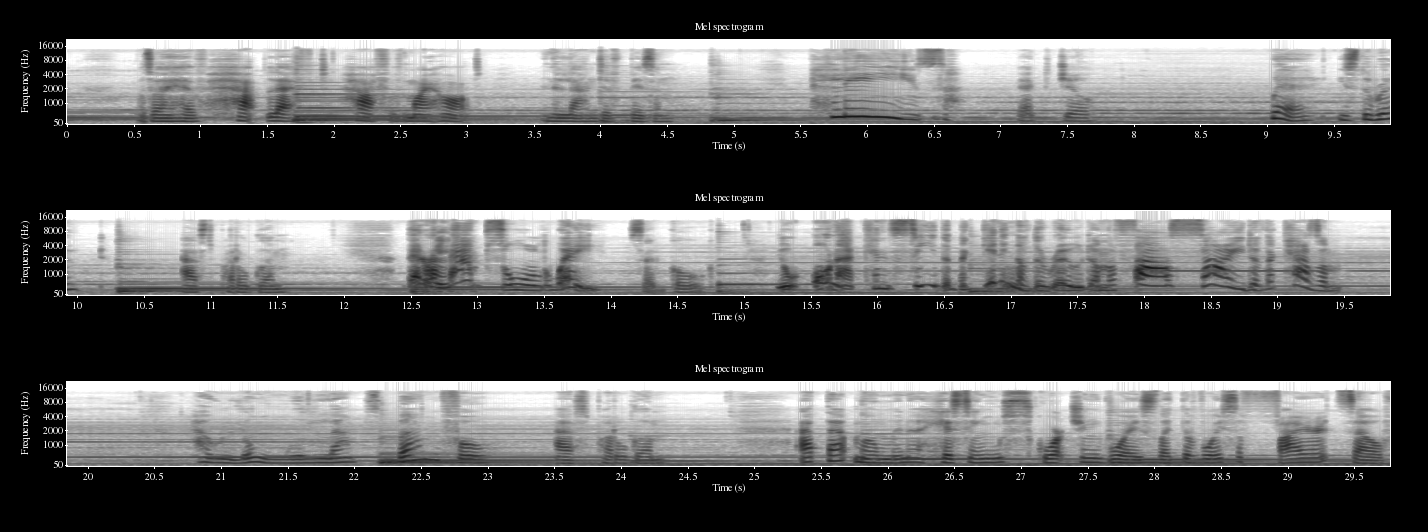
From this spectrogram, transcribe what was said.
but I have ha- left half of my heart in the land of Bism. Please, begged Jill. Where is the road? asked Puddleglum. There are lamps all the way, said Golg. Your honour can see the beginning of the road on the far side of the chasm. How long will lamps burn for? asked Puddleglum. At that moment, a hissing, scorching voice, like the voice of fire itself,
